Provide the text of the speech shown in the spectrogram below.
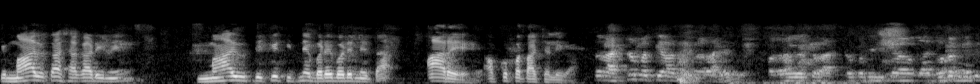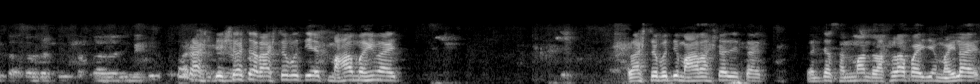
कि महाविकास आघाड़ी में महायुति के कितने बड़े बड़े नेता आ रहे हैं आपको पता चलेगा। तर राष्ट्रपती आज येणार आहेत. पंधरा राष्ट्रपतींच्या राष्ट्र देशाच्या राष्ट्रपती आहेत महामहिम आहेत. राष्ट्रपती महाराष्ट्रात येत आहेत. त्यांचा सन्मान राखला पाहिजे महिला आहेत.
